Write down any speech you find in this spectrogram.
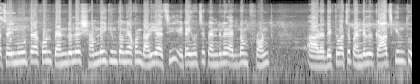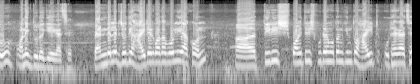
আচ্ছা এই মুহূর্তে এখন প্যান্ডেলের সামনেই কিন্তু আমি এখন দাঁড়িয়ে আছি। এটাই হচ্ছে প্যান্ডেলের একদম ফ্রন্ট আর দেখতে পাচ্ছ, প্যান্ডেলের কাজ কিন্তু অনেক দূরে গিয়ে গেছে। প্যান্ডেলের যদি হাইটের কথা বলি এখন তিরিশ, পঁয়ত্রিশ ফুটের মতন কিন্তু হাইট উঠে গেছে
